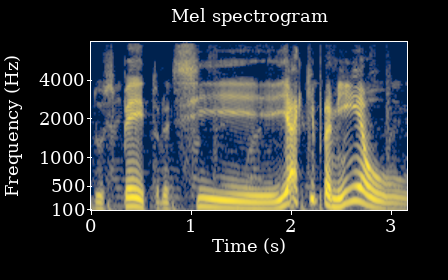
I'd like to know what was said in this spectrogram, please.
dos Patriots. E, e aqui para mim é o,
